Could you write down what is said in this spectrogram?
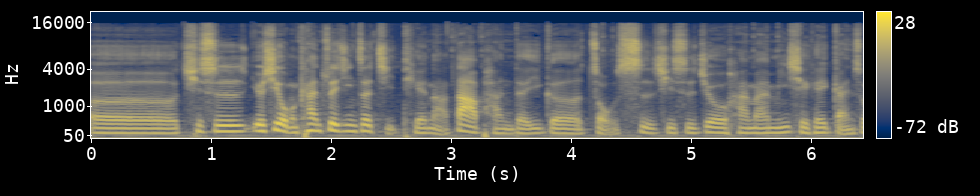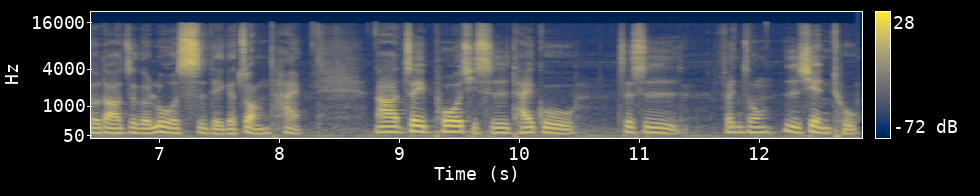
呃，其实尤其我们看最近这几天呐、啊，大盘的一个走势，其实就还蛮明显可以感受到这个弱势的一个状态。那这一波其实台股，这是分钟日线图，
